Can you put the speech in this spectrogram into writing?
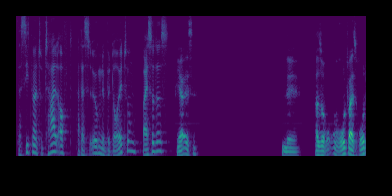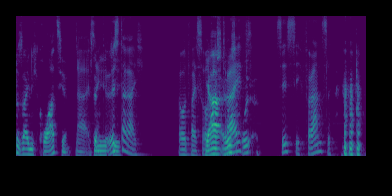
Das sieht man total oft. Hat das irgendeine Bedeutung? Weißt du das? Ja, ist. Nee. Also Rot-Weiß-Rot ist eigentlich Kroatien. Na, ich Ist denke die- Österreich. Rot-weiß-rot Ja, gestreift. Öst- Sissi, Franzl.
